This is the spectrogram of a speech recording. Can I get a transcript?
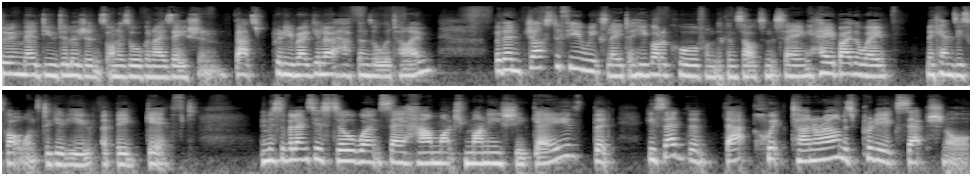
doing their due diligence on his organization. That's pretty regular, it happens all the time. But then just a few weeks later, he got a call from the consultant saying, Hey, by the way, MacKenzie Scott wants to give you a big gift. Mr. Valencia still won't say how much money she gave, but he said that that quick turnaround is pretty exceptional.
